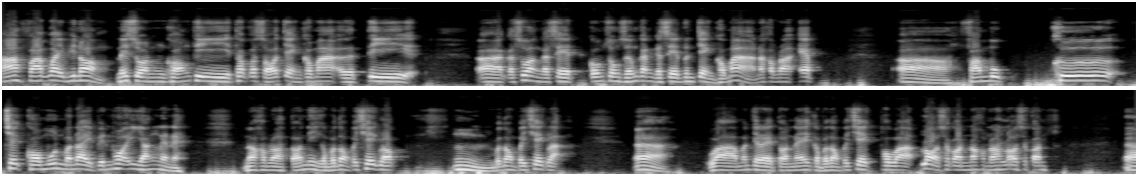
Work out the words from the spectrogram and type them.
อะฝากไว้พี่น้อง ในส่วนของที่ทกสแจ้งเข้ามาเออที่ กระทรวงเกษตรกรมส่งเสริมการเกษตรเพิ่นแจ้งเข้ามานะครับเนาะแอปอ่าฟาร์มบุกคือเช็คข้อมูลมาได้เป็นพ่ออีหยังเนี่ยนะนะครับเนาะตอนนี้ก็บ่ต้องไปเช็คหรอก อืมบ่ต้องไปเช็คละอ่าว่ามันจะได้ตอนไหนก็บ่ต้องไปเช็คเพราะว่ารอซะก่อนเนาะครับเนาะรอซะก่อนอ่า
